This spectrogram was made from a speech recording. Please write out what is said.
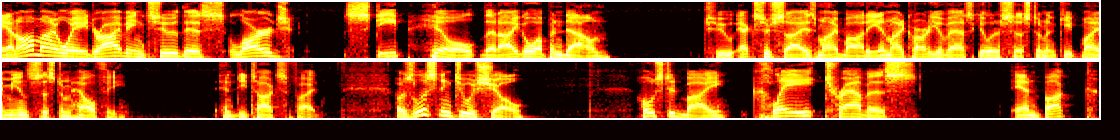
And on my way driving to this large, steep hill that I go up and down to exercise my body and my cardiovascular system and keep my immune system healthy and detoxified. I was listening to a show hosted by Clay Travis and Buck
